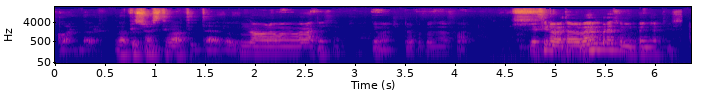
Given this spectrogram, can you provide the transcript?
Guardare. La prossima settimana ti interrogo. No, no, guardate, c'è troppa cosa da fare. Io fino a metà novembre sono impegnatissimo.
